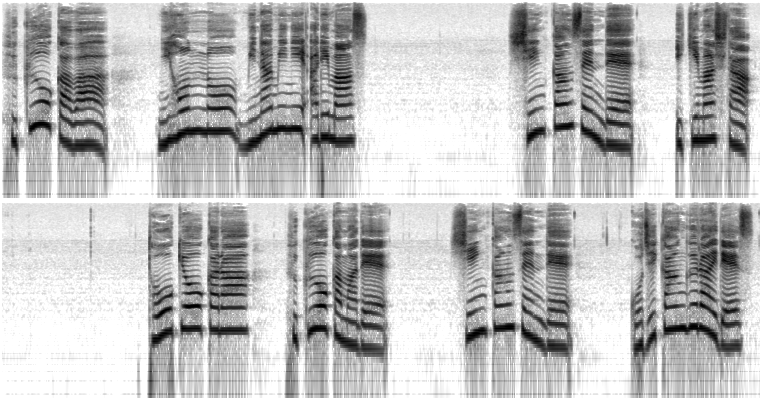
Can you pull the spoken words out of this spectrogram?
福岡は日本の南にあります。新幹線で行きました。東京から福岡まで新幹線で5時間ぐらいです。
